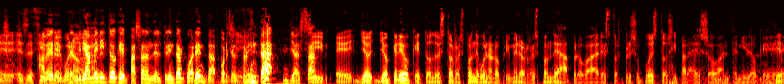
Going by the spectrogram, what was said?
eh, es decir... A ver, bueno, tendría mérito que pasaran del 30 al 40, porque el 30 ya está. Sí, eh, yo, yo creo que todo esto responde, bueno, lo primero responde a aprobar estos presupuestos y para eso han tenido que,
